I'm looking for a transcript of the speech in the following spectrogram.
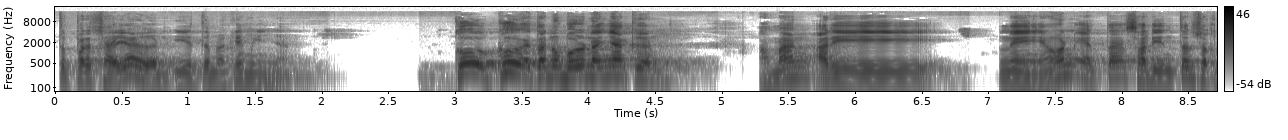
terpercayaan itu make minyak. Baru nanyakan Amang Ari neon eta sadinten sok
